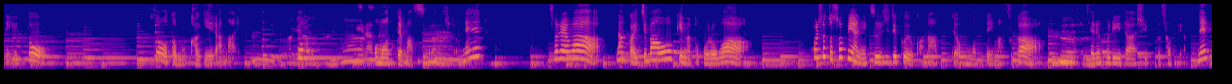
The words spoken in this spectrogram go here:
ていうとそうとも限らない、うん、と思ってます私よね。それはなんか一番大きなところはこれちょっとソフィアに通じてくるかなって思っていますが、うん、セルフリーダーシップソフィアのね、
